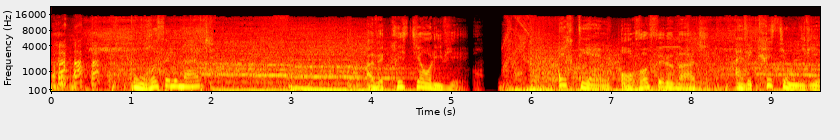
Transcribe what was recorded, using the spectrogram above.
On refait le match avec Christian Olivier. RTL On refait le match avec Christian Olivier.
